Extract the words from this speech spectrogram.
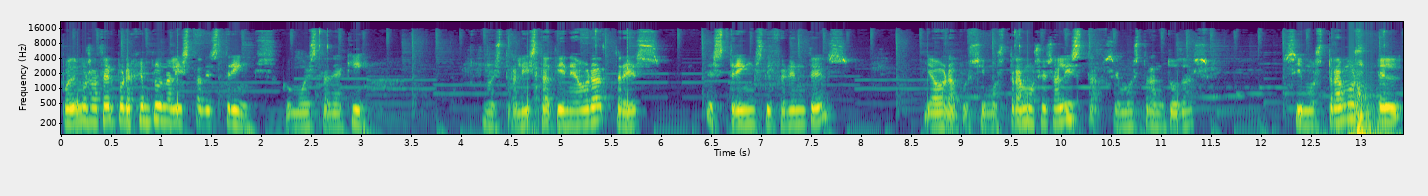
Podemos hacer, por ejemplo, una lista de strings, como esta de aquí. Nuestra lista tiene ahora tres strings diferentes y ahora pues si mostramos esa lista se muestran todas. Si mostramos el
